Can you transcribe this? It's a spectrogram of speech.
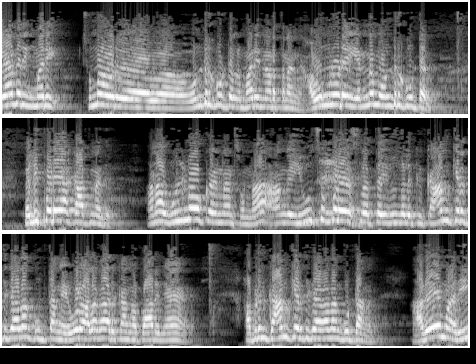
கேதரிங் மாதிரி சும்மா ஒரு ஒன்று கூட்டல் மாதிரி நடத்தினாங்க. அவங்களுடைய எண்ணம் ஒன்று கூட்டல் வெளிப்படையா காட்டினது. ஆனா உள்நோக்கம் என்னன்னு சொன்னா அங்க யூசுப் இவங்களுக்கு காமிக்கிறதுக்காக தான் கூப்பிட்டாங்க. எவ்வளவு அழகா இருக்காங்க பாருங்க அப்படின்னு காமிக்கிறதுக்காக தான் கூப்பிட்டாங்க. அதே மாதிரி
